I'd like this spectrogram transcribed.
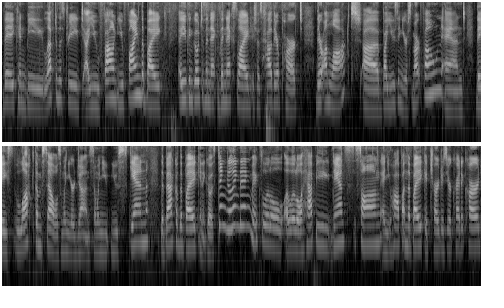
They can be left in the street, uh, you, found, you find the bike, uh, you can go to the, ne the next slide, it shows how they're parked. They're unlocked uh, by using your smartphone and they lock themselves when you're done. So when you, you scan the back of the bike and it goes ding, ding, ding, makes a little, a little happy dance song and you hop on the bike, it charges your credit card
